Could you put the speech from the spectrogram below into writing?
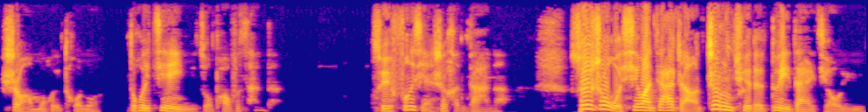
视网膜会脱落，都会建议你做剖腹产的，所以风险是很大的。所以说我希望家长正确的对待教育，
